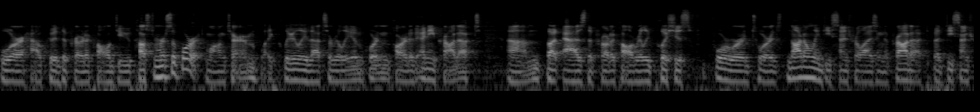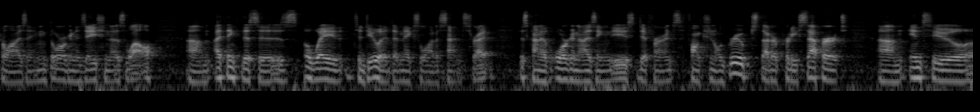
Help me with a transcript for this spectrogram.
Or how could the protocol do customer support long term? Like, clearly, that's a really important part of any product. Um, but as the protocol really pushes forward towards not only decentralizing the product, but decentralizing the organization as well, um, I think this is a way to do it that makes a lot of sense, right? Just kind of organizing these different functional groups that are pretty separate um, into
